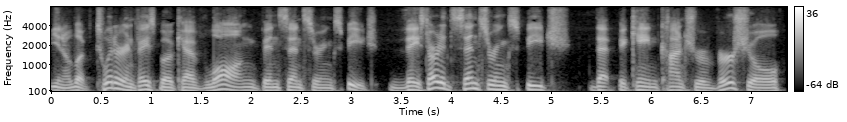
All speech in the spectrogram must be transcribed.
you know, look, Twitter and Facebook have long been censoring speech. They started censoring speech that became controversial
